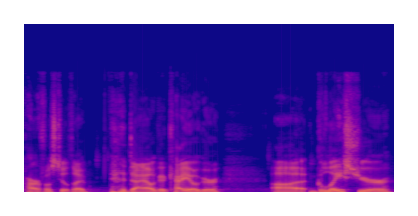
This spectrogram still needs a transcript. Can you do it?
powerful steel type, Dialga Kyogre, uh, Glastrier,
